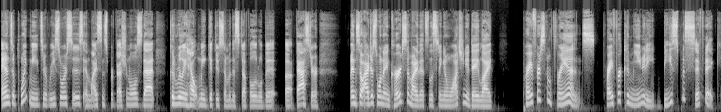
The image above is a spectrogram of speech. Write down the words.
and to point me to resources and licensed professionals that could really help me get through some of this stuff a little bit uh, faster. And so I just want to encourage somebody that's listening and watching today like, pray for some friends, pray for community, be specific.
